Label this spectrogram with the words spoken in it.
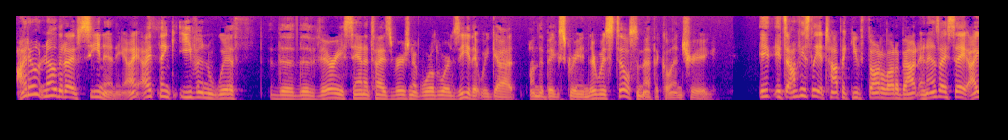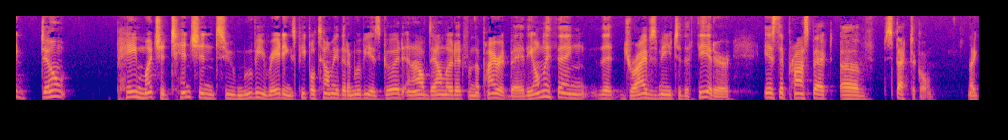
I don't know that I've seen any. I, I think even with the the very sanitized version of World War Z that we got on the big screen, there was still some ethical intrigue. It, it's obviously a topic you've thought a lot about, and as I say, I don't pay much attention to movie ratings. People tell me that a movie is good, and I'll download it from the Pirate Bay. The only thing that drives me to the theater is the prospect of spectacle. Like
